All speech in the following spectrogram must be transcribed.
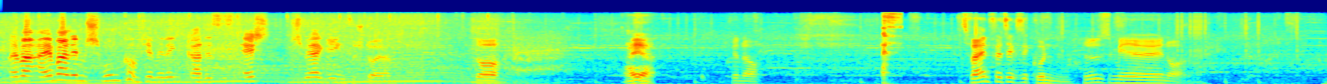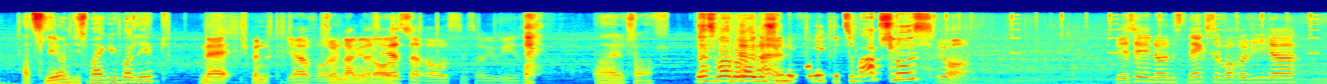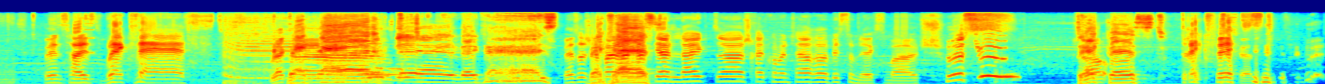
wenn man einmal im Schwung kommt hier, mir denkt gerade, es ist echt schwer gegenzusteuern. So, Ah ja. genau. 42 Sekunden. Das ist mir in Ordnung. Hat's Leon diesmal überlebt? Nee, ich bin. Jawohl. Schon lange Als raus. erster raus ist er gewesen. Alter. Das war doch eine schöne Folge zum Abschluss. Ja. Wir sehen uns nächste Woche wieder, wenn es heißt Breakfast. Äh, weg. Wenn es euch gefallen hat, lasst gerne ein Like da, schreibt Kommentare. Bis zum nächsten Mal. Tschüss. Dreckfest! Dreckfest.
